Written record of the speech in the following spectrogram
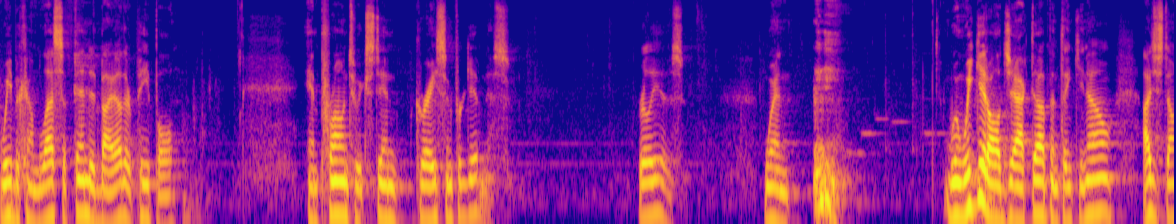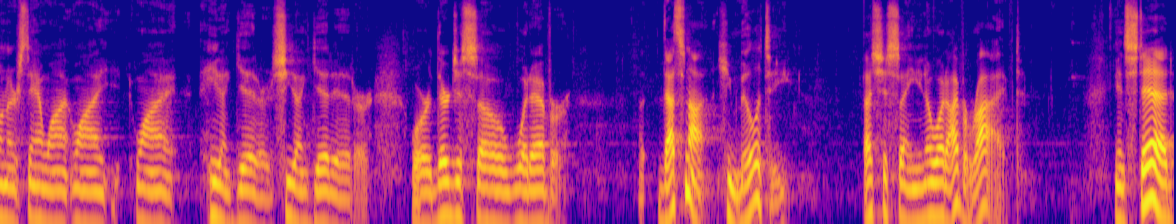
we become less offended by other people and prone to extend grace and forgiveness really is. When, when we get all jacked up and think, you know, I just don't understand why, why, why he doesn't get it or she doesn't get it or, or they're just so whatever. That's not humility. That's just saying, you know what, I've arrived. Instead,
